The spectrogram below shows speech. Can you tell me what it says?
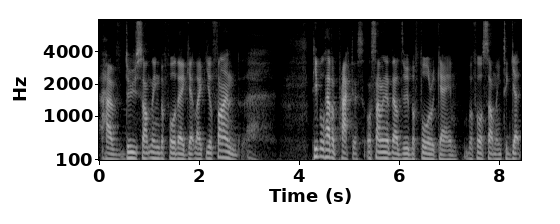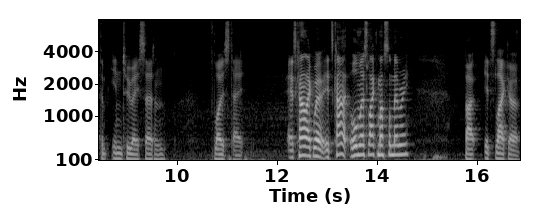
have do something before they get like you'll find people have a practice or something that they'll do before a game, before something to get them into a certain flow state. It's kind of like where it's kind of almost like muscle memory, but it's like a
